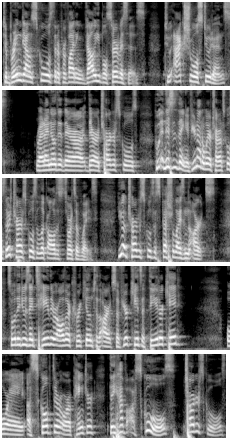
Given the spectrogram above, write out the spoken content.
to bring down schools that are providing valuable services to actual students right? I know that there are there are charter schools who and this is the thing if you're not aware of charter schools there's charter schools that look all sorts of ways. You have charter schools that specialize in the arts. So what they do is they tailor all their curriculum to the arts. So if your kid's a theater kid or a, a sculptor or a painter they have uh, schools charter schools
